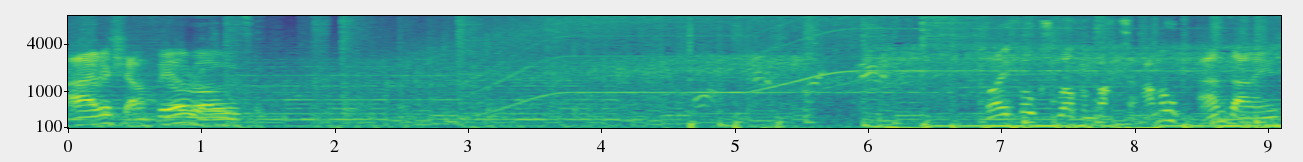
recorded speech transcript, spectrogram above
Irish Anfield Road. Right, folks, welcome back to Ammo and Danny's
